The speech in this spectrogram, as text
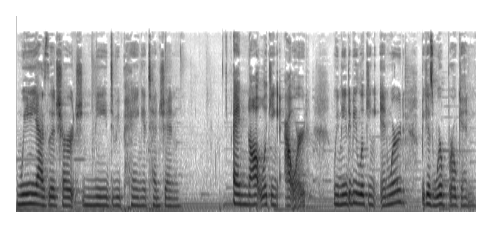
we as the church need to be paying attention and not looking outward we need to be looking inward because we're broken.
